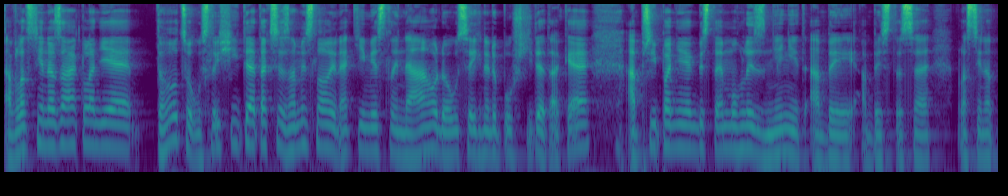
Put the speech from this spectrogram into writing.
a vlastně na základě toho, co uslyšíte, tak se zamysleli nad tím, jestli náhodou se jich nedopouštíte také a případně jak byste je mohli změnit, aby, abyste se vlastně na,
